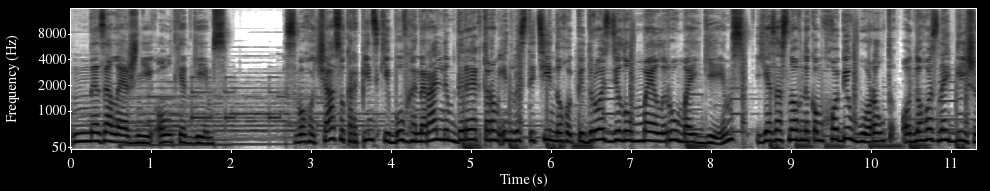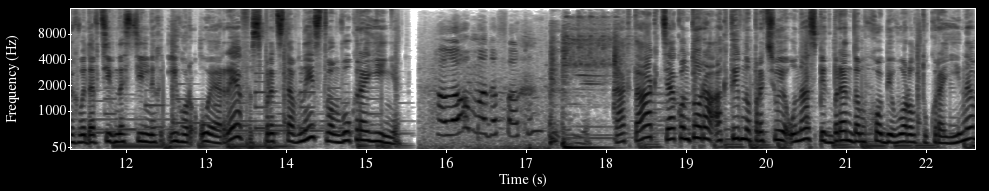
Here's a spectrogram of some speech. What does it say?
незалежній All Cat Games. Свого часу Карпінський був генеральним директором інвестиційного підрозділу Mail.ru My Games, є засновником Hobby World, одного з найбільших видавців настільних ігор УРФ з представництвом в Україні. Hello, motherfucker. Так, так, ця контора активно працює у нас під брендом Hobby World Україна,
